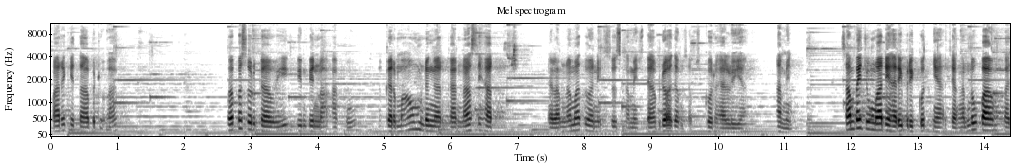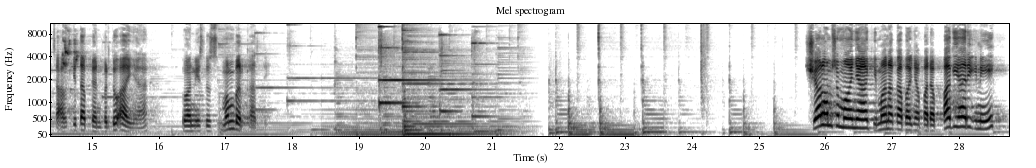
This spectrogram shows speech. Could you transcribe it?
Mari kita berdoa. Bapa Surgawi, pimpinlah aku agar mau mendengarkan nasihat. Dalam nama Tuhan Yesus kami sudah berdoa dan syukur. Haleluya. Amin. Sampai jumpa di hari berikutnya. Jangan lupa baca Alkitab dan berdoa ya. Tuhan Yesus memberkati. Shalom semuanya, gimana kabarnya pada pagi hari ini?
